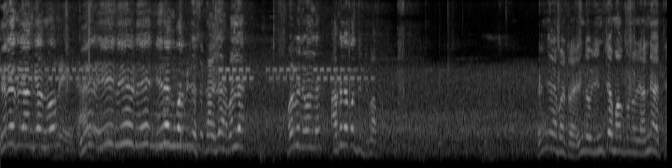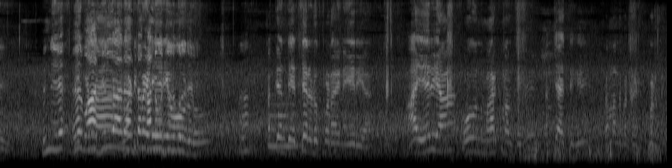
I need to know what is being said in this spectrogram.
ಹಿರೇಕ್ರಿ ಹಂಗೆ ಈ ನೀಡಿ ಬಂದ್ಬಿಟ್ಟೆ ಸರ್ ಕಾಯಿಲೆ ಒಳ್ಳೆ ಬಂದ್ಬಿಟ್ಟು ಒಳ್ಳೆ ಅಗಲೇ ಬಂದಿದ್ದು ಪಾಪ. ಹೆಂಗೆ ಭಟ್ರೆ ಇಂದು ಮಾಡ್ಕೊಂಡು ಎಣ್ಣೆ ಹತ್ತಿ ಇನ್ನು ಅತ್ಯಂತ ಎಚ್ಚರಡುಪಡ ಏರಿಯಾ. ಆ ಏರಿಯಾ ಹೋಗೊಂದು ಮಾರ್ಕ್ ಮಾಡ್ತೀವಿ. ಪಂಚಾಯತಿಗೆ ಸಂಬಂಧಪಟ್ಟ ಕೊಡ್ತೀವಿ.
